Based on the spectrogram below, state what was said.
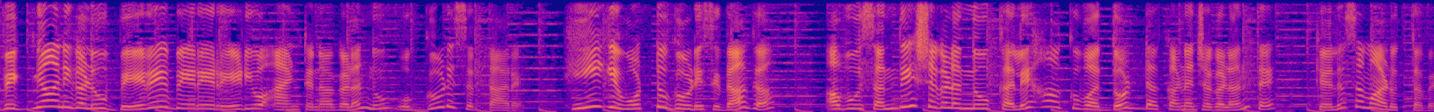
ವಿಜ್ಞಾನಿಗಳು ಬೇರೆ ಬೇರೆ ರೇಡಿಯೋ ಆಂಟೆನಾಗಳನ್ನು ಒಗ್ಗೂಡಿಸುತ್ತಾರೆ. ಹೀಗೆ ಒಟ್ಟುಗೂಡಿಸಿದಾಗ ಅವು ಸಂದೇಶಗಳನ್ನು ಕಲೆ ಹಾಕುವ ದೊಡ್ಡ ಕಣಜಗಳಂತೆ ಕೆಲಸ ಮಾಡುತ್ತವೆ.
